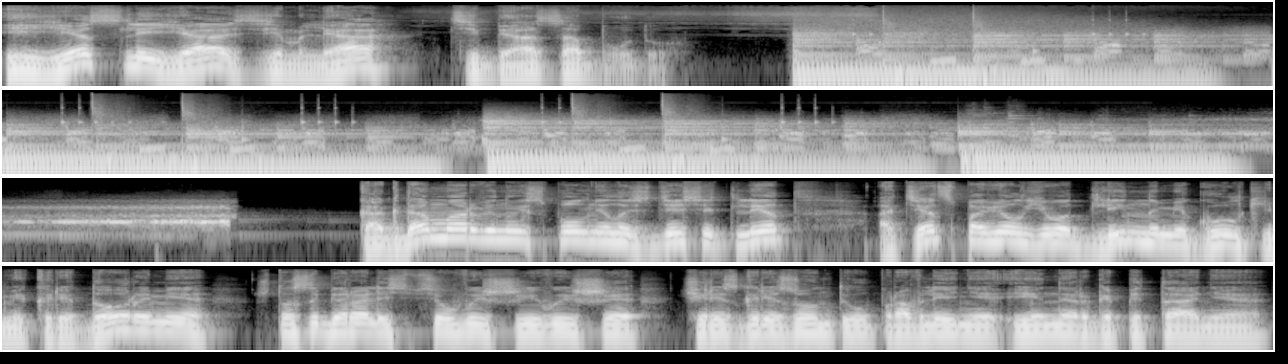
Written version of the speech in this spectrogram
И если я, земля, тебя забуду. Когда Марвину исполнилось 10 лет, отец повел его длинными гулкими коридорами, что забирались все выше и выше через горизонты управления и энергопитания.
